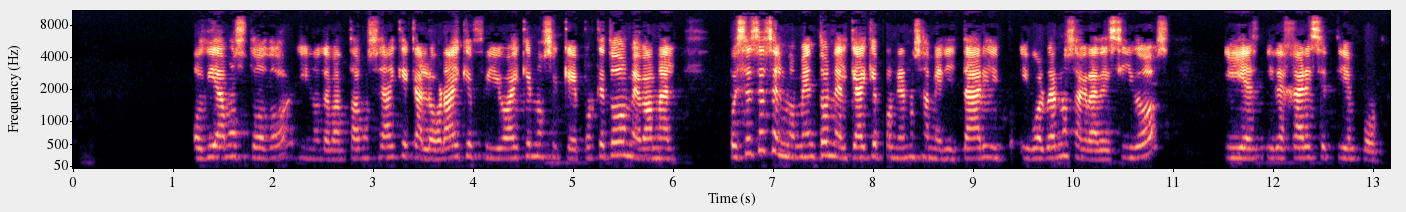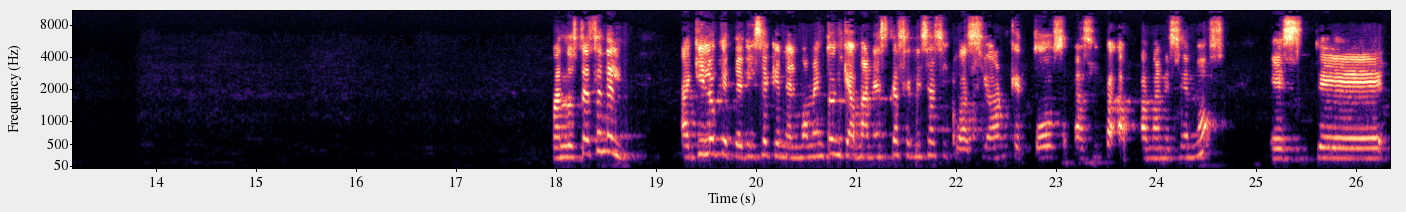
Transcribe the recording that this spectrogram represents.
odiamos todo y nos levantamos, ay, qué calor, ay, qué frío, ay, qué no sé qué, porque todo me va mal? Pues ese es el momento en el que hay que ponernos a meditar y, volvernos agradecidos y, y dejar ese tiempo. Cuando estés en el, aquí lo que te dice que en el momento en que amanezcas en esa situación, que todos así amanecemos, este,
